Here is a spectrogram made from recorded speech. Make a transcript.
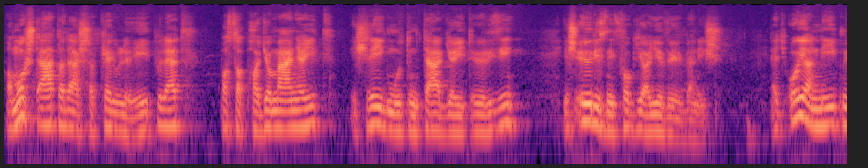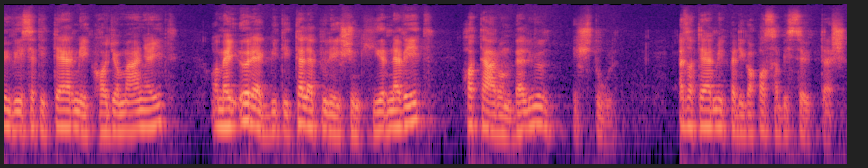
A most átadásra kerülő épület Paszap hagyományait és régmúltunk tárgyait őrizi, és őrizni fogja a jövőben is. Egy olyan népművészeti termék hagyományait, amely öregbiti településünk hírnevét határon belül és túl. Ez a termék pedig a paszabi szőttes,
